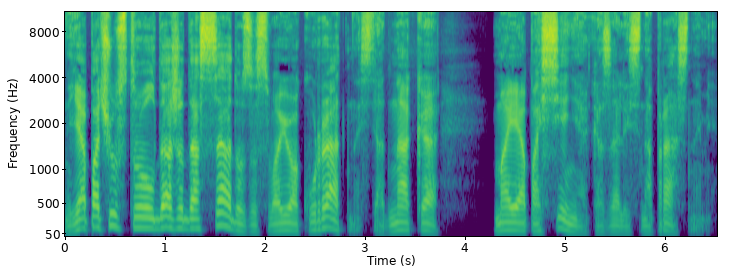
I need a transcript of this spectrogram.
Я почувствовал даже досаду за свою аккуратность, однако Мои опасения оказались напрасными.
